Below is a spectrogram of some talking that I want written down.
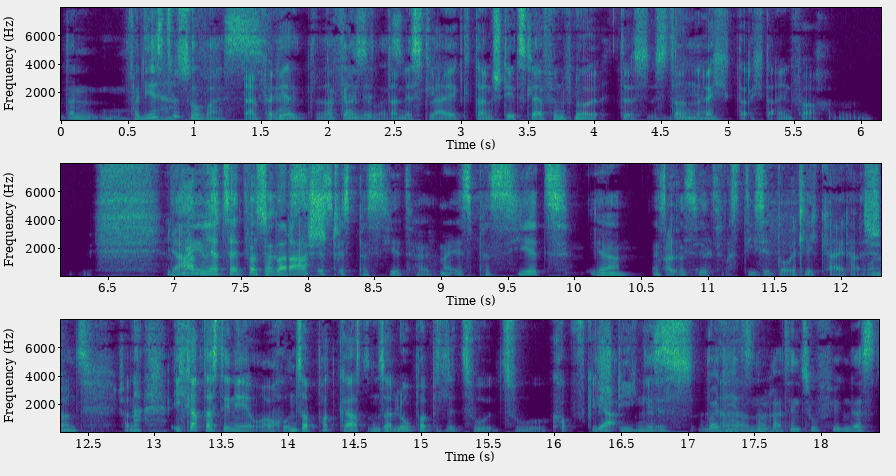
dann verlierst du sowas. Dann verliert, ja, dann, dann, was. dann ist gleich, dann steht's gleich 5-0. Das ist dann Ja. recht, recht einfach. Ja, Nein, mir hat's etwas überrascht. Es, es passiert halt mal. Es passiert, ja, es Also, passiert. Was diese Deutlichkeit heißt schon, schon. Ich glaube, dass denen auch unser Podcast, unser Lob ein bisschen zu, zu Kopf gestiegen ja, das ist. wollte ich jetzt noch Ähm, gerade hinzufügen, dass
